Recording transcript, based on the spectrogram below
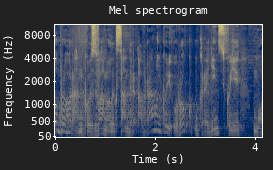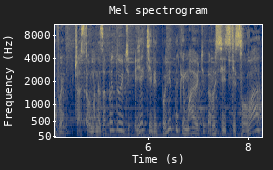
Доброго ранку! З вами Олександр Авраменко і урок української мови. Часто в мене запитують, які відповідники мають російські слова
